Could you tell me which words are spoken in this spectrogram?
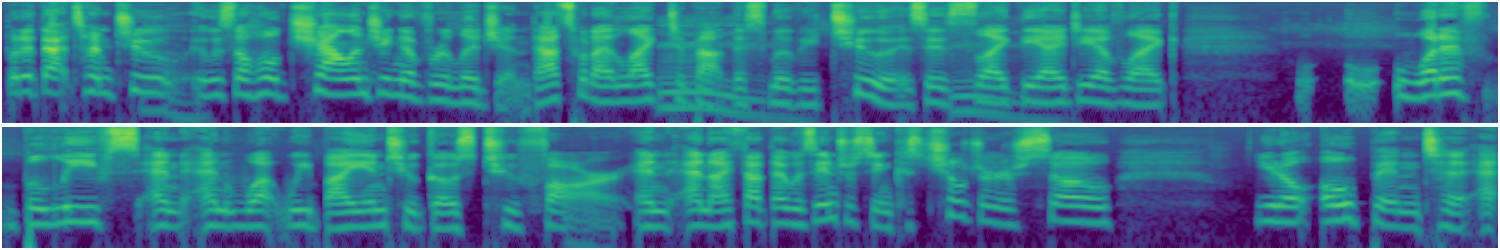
but at that time too it was the whole challenging of religion that's what i liked about Mm. this movie too is is like the idea of like what if beliefs and and what we buy into goes too far and and i thought that was interesting because children are so you know open to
